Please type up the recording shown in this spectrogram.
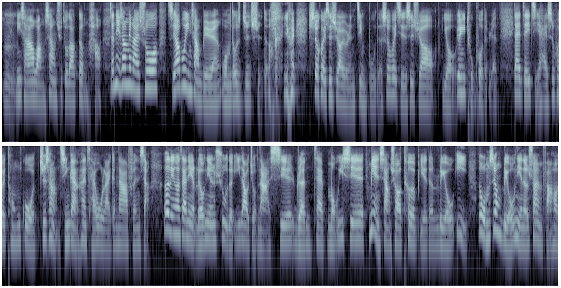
嗯，你想要往上去做到更好，整体上面来说，只要不影响别人，我们都是支持的。因为社会是需要有人进步的，社会其实是需要有愿意突破的人。在这一集还是会通过职场、情感和财务来跟大家分享，二零二三年流年数的一到九，哪些人在某一些面向需要特别的留意。那我们是用流年的算法哈，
